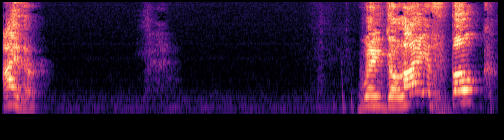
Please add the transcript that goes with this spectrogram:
either. When Goliath spoke,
